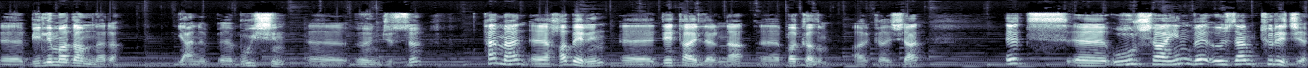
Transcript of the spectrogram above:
e, bilim adamları yani e, bu işin e, öncüsü hemen e, haberin e, detaylarına e, bakalım arkadaşlar. Evet e, Uğur Şahin ve Özlem Türeci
